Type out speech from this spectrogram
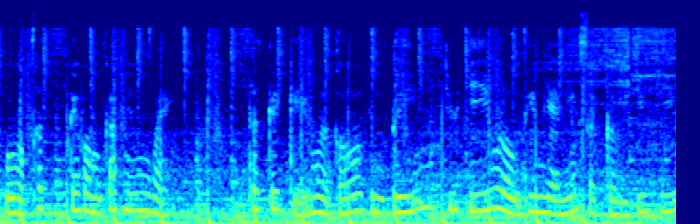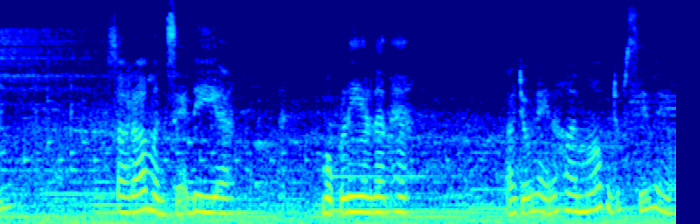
Là của ngọc thích cái phong cách như vậy. Thích cái kiểu mà có kim tuyến chiếu chiếu rồi thêm vài miếng sạc cừ chiếu chiếu. Sau đó mình sẽ đi à, một lia lên ha. Ở chỗ này nó hơi mốt một chút xíu thì mình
